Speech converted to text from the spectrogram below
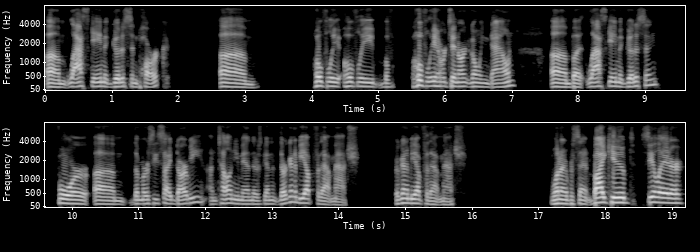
Um, last game at Goodison Park. Um, hopefully, hopefully, hopefully Everton aren't going down. Um, but last game at Goodison for um the Merseyside Derby, I'm telling you, man, there's gonna they're gonna be up for that match. They're to be up for that match. 100%. Bye, Cubed. See you later.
